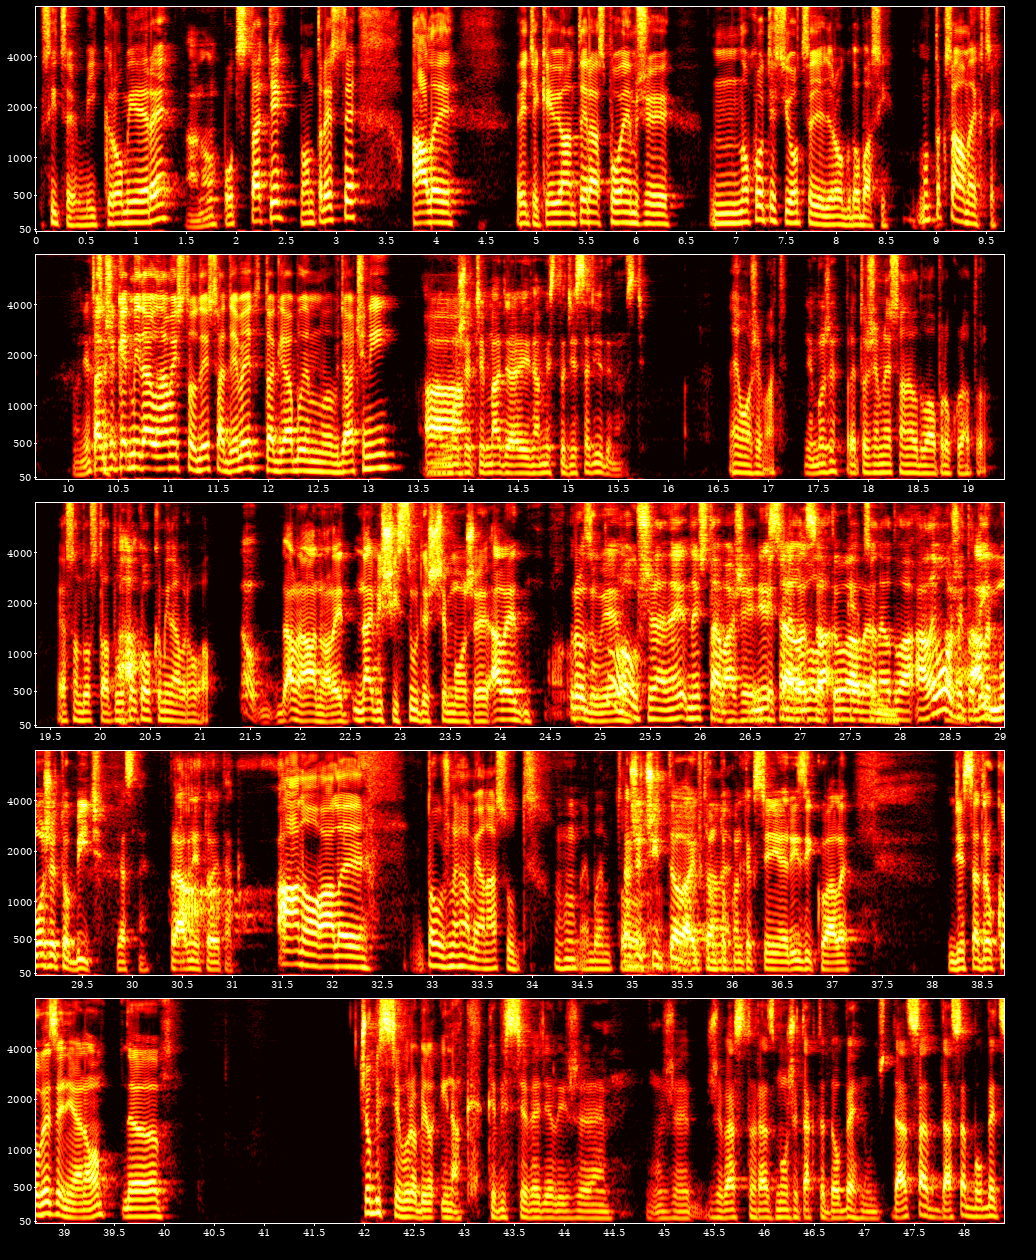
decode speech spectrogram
síce v mikromiere, Áno. v podstate v tom treste, ale viete, keď vám teraz poviem, že mm, no choďte si odsedieť rok do basy, no tak sa vám nechce. No nechce. Takže keď mi dajú namiesto 10-9, tak ja budem vďačný A... Môžete mať aj na miesto 10-11. nemôže mať, Nemôže? pretože mne sa neodvolal prokurátor. Ja som dostal toľko, koľko mi navrhoval. No, ale áno, ale najvyšší súd ešte môže, ale rozumiem. To už ne, nestáva, že keď sa Nestáva neodvolá, sa to, ale... sa neodvolá. Ale môže to ale byť. môže to byť, jasné. Právne to je tak. Áno, ale to už nechám ja na súd. Nebudem to... Takže či to aj v tomto nejak- kontexte nie je riziko, ale 10 rokov väzenia, no. E, Čo by ste urobil inak, keby ste vedeli, že, že, že vás to raz môže takto dobehnúť? Dá sa, dá sa vôbec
